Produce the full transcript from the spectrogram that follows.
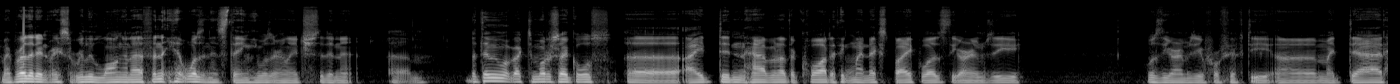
My brother didn't race really long enough, and it wasn't his thing. He wasn't really interested in it. Um, but then we went back to motorcycles. Uh, I didn't have another quad. I think my next bike was the RMZ. Was the RMZ 450. Uh, my dad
